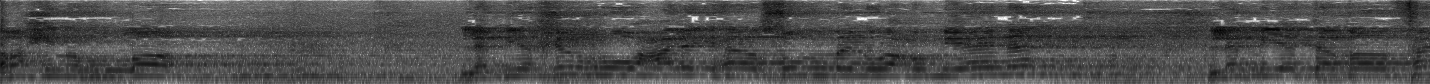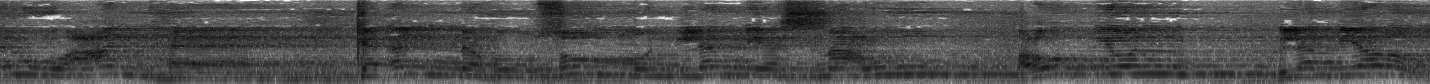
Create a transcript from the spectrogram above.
رحمه الله لم يخروا عليها صما وعميانا لم يتغافلوا عنها كأنهم صم لم يسمعوا عمي لم يروا.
